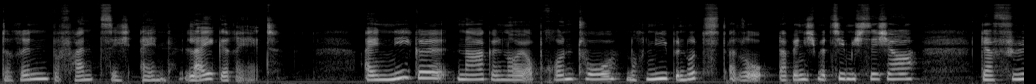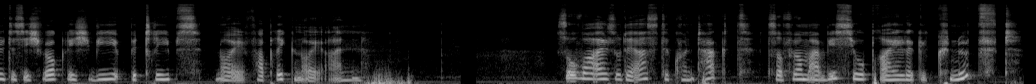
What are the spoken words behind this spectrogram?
darin befand sich ein Leihgerät. Ein niegelnagelneuer Pronto, noch nie benutzt, also da bin ich mir ziemlich sicher, der fühlte sich wirklich wie betriebsneu, fabrikneu an. So war also der erste Kontakt zur Firma Visio Breile geknüpft.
